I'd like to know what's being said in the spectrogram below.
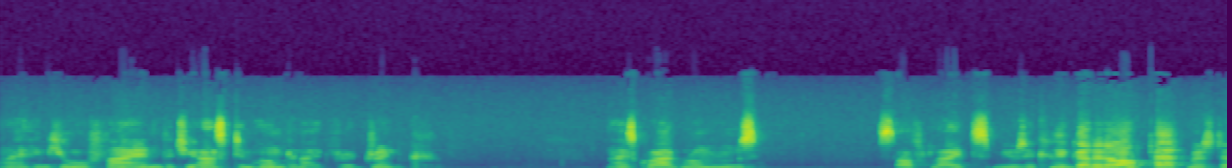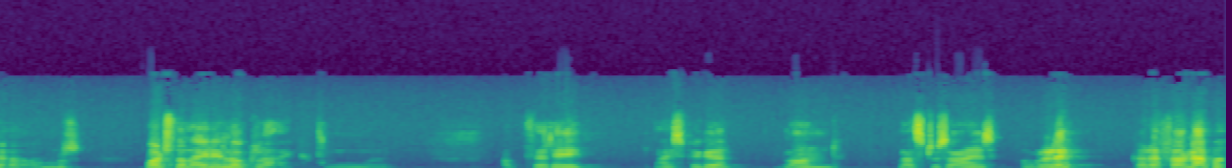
I think you'll find that she asked him home tonight for a drink. Nice quiet rooms, soft lights, music. You've got it all pat, Mr. Holmes. What's the lady look like? Oh, uh, up 30, nice figure, blonde, lustrous eyes. Oh, really? Got a phone number?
